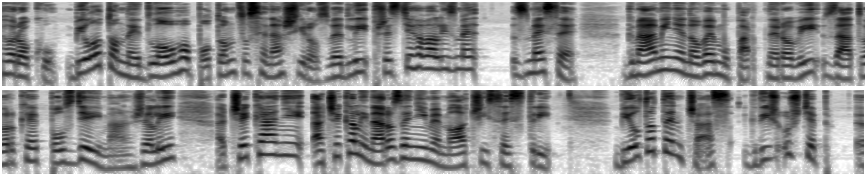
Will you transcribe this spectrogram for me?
roku. Bylo to nedlouho potom, co se naši rozvedli, přestěhovali jsme sme se k mámine novému partnerovi v zátvorke, později manželi a, čekání, a čekali narození mé mladší sestry. Byl to ten čas, když už tě uh,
